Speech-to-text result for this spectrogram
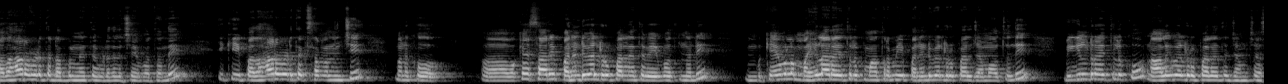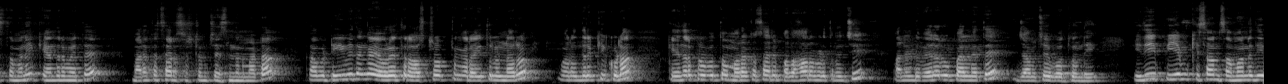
పదహారు విడత డబ్బులను అయితే విడుదల చేయబోతుంది. ఇక ఈ పదహారు విడతకు సంబంధించి మనకు ఒకేసారి పన్నెండు వేల రూపాయలను అయితే వేయబోతుందండి. కేవలం మహిళా రైతులకు మాత్రమే ఈ పన్నెండు వేల రూపాయలు జమ అవుతుంది. మిగిలిన రైతులకు నాలుగు వేల రూపాయలు అయితే జమ చేస్తామని కేంద్రం అయితే మరొకసారి స్పష్టం చేసిందనమాట కాబట్టి ఈ విధంగా ఎవరైతే రాష్ట్రవ్యాప్తంగా రైతులు ఉన్నారో వారందరికీ కూడా కేంద్ర ప్రభుత్వం మరొకసారి పదహారు విడత నుంచి పన్నెండు వేల రూపాయలనైతే జమ చేయబోతుంది. ఇది పీఎం కిసాన్ సమానిధి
